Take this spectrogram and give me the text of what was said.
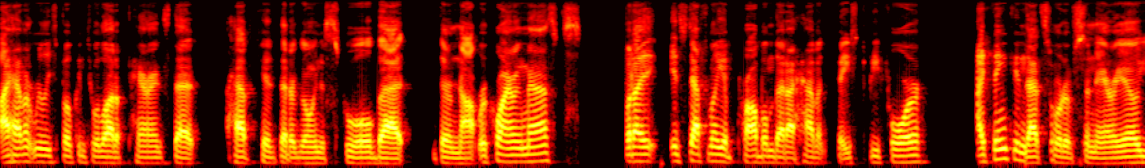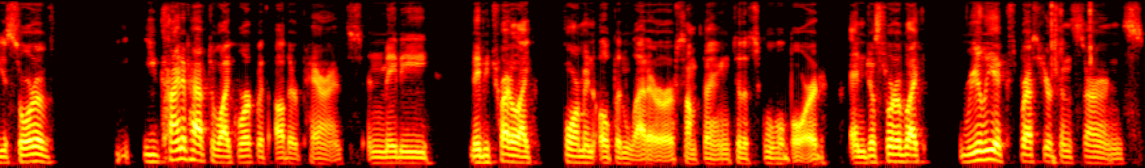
I haven't really spoken to a lot of parents that have kids that are going to school that they're not requiring masks. But I, it's definitely a problem that I haven't faced before. I think in that sort of scenario, you sort of, you kind of have to like work with other parents and maybe, maybe try to like form an open letter or something to the school board and just sort of like really express your concerns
